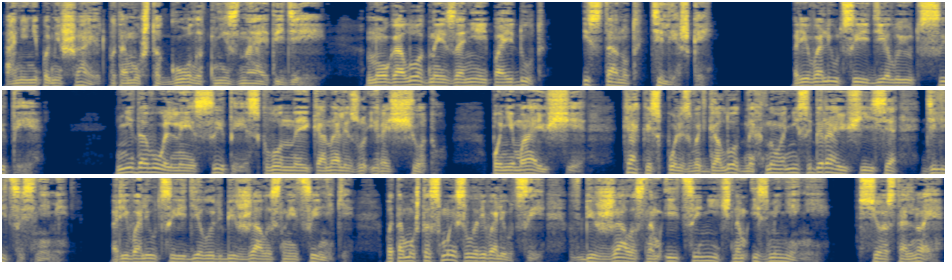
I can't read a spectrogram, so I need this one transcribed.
Они не помешают, потому что голод не знает идеи. Но голодные за ней пойдут и станут тележкой. Революции делают сытые. Недовольные сытые, склонные к анализу и расчету. Понимающие, как использовать голодных, но не собирающиеся делиться с ними. Революции делают безжалостные циники, потому что смысл революции в безжалостном и циничном изменении. Все остальное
